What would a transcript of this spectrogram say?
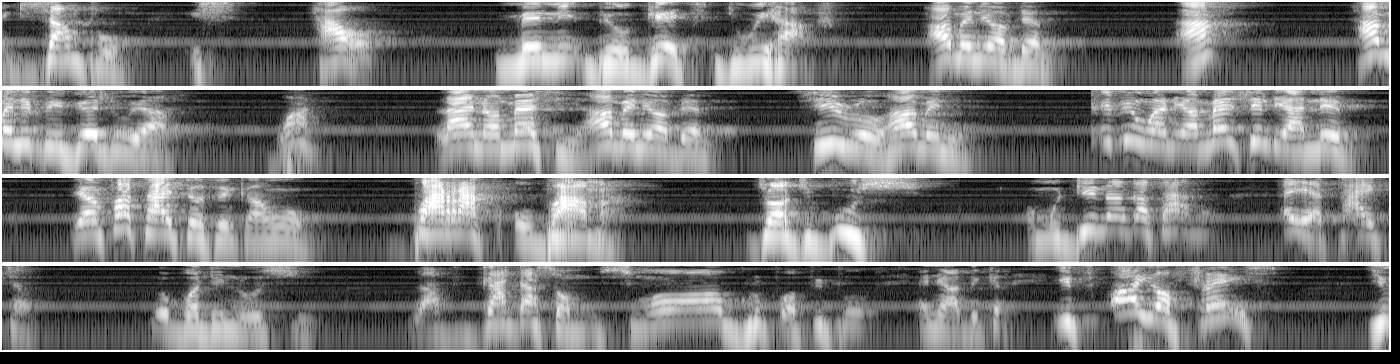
Example is how many Bill Gates do we have? How many of them? Huh? How many Gates do we have? One. Lionel Messi, how many of them? Zero, how many? Even when you are mentioning their name, you have titles in Kanwo. Barack Obama, George Bush, Omudina Gasano, hey, a title. Nobody knows you. You have gathered some small group of people and you have become. If all your friends you,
